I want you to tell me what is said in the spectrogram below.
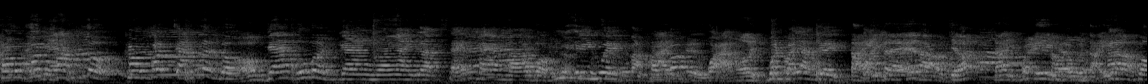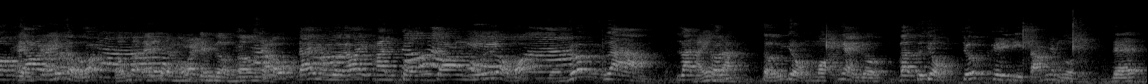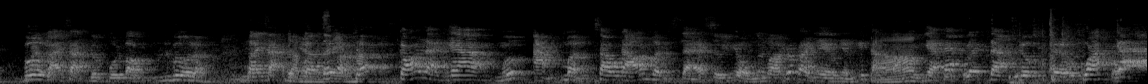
không có trắng được không có trắng lên được. Da của mình càng ngày ngày là sẽ càng ờ, vẫn y nguyên và không có hiệu quả. Ơi. mình phải làm gì? Tẩy tế bào chết. Đây khi mà người tẩy thì cho cái nữa. Đúng rồi đây cho mọi người xem gần hơn đây mọi người ơi thành rất là lành tính sử dụng mỗi ngày được và sử dụng trước khi đi tắm cho người để vừa lại sạch được bụi bẩn vừa là lại sạch được tế bào chất. Có làn da mướt ẩm mình sau đó mình sẽ sử dụng uh, rất là nhiều những cái sản phẩm dưỡng da khác để đạt được hiệu quả cao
